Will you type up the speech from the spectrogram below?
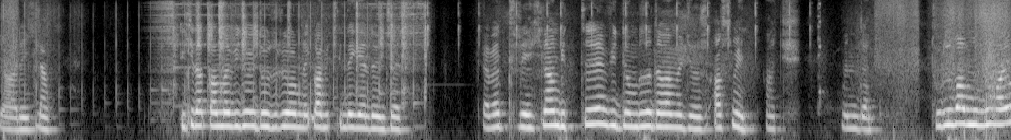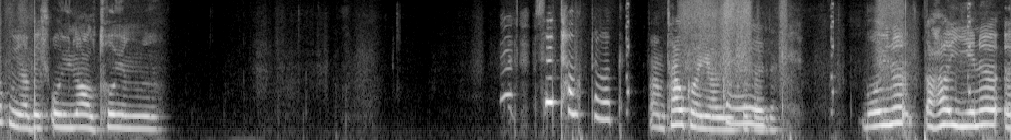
Ya reklam. 2 dakikalığına videoyu durduruyorum. Reklam bittiğinde geri döneceğiz. Evet reklam bitti. Videomuza devam ediyoruz. Asmin aç. Menüden. Turnuva murnuva yok mu ya? 5 oyunlu 6 oyunlu. Sen tavuk tavuk. Tamam tavuk oynayalım bu sefer de. Bu oyunu daha yeni e,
